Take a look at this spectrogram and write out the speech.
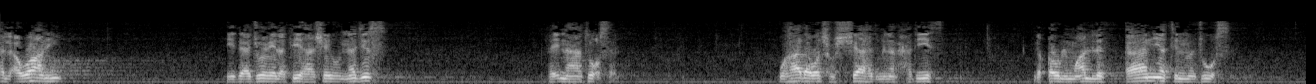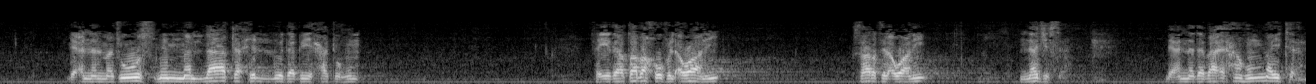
الأواني إذا جعل فيها شيء نجس فإنها تغسل. وهذا وجه الشاهد من الحديث لقول المؤلف آنية المجوس لأن المجوس ممن لا تحل ذبيحتهم. فإذا طبخوا في الأواني صارت الأواني نجسة لأن ذبائحهم ميتة.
